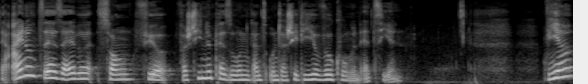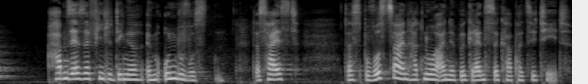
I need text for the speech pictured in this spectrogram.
der ein und derselbe Song für verschiedene Personen ganz unterschiedliche Wirkungen erzielen. Wir haben sehr, sehr viele Dinge im Unbewussten. Das heißt, das Bewusstsein hat nur eine begrenzte Kapazität.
